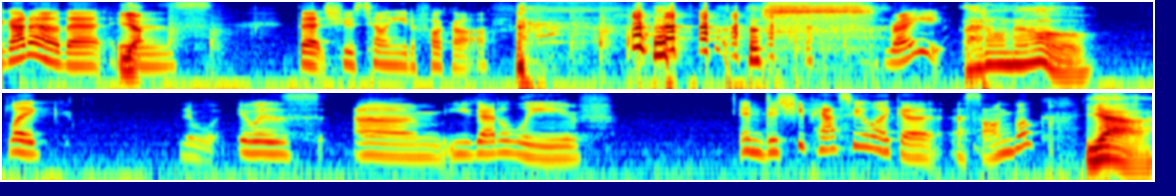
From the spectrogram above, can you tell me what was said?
I got out of that is Yeah. that she was telling you to fuck off, right? I don't know. Like, it, it was, um, you gotta leave. And did she pass you like a, a songbook? Yeah.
